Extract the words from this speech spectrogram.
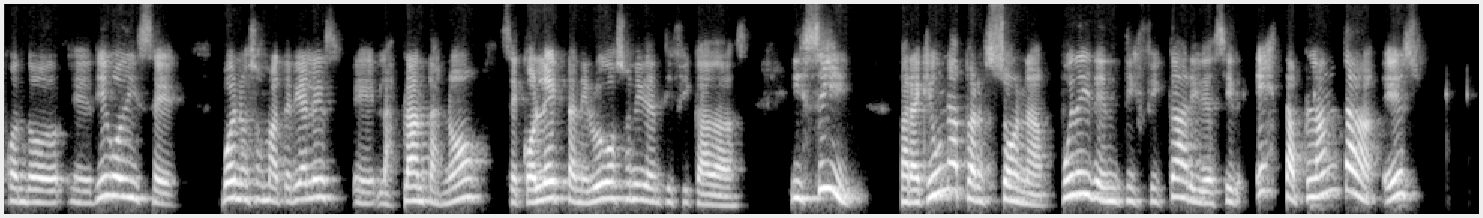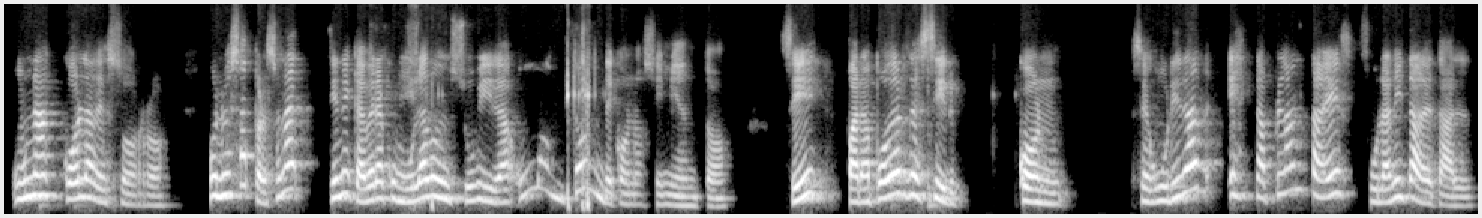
cuando eh, Diego dice, bueno, esos materiales, eh, las plantas, ¿no? Se colectan y luego son identificadas. Y sí, para que una persona pueda identificar y decir, esta planta es una cola de zorro. bueno, esa persona tiene que haber acumulado en su vida un montón de conocimiento, ¿sí? Para poder decir con seguridad, esta planta es fulanita de tal.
